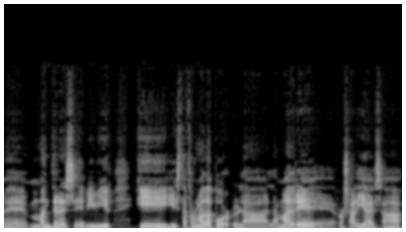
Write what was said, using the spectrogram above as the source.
eh, mantenerse, vivir, y, está formada por la, madre, Rosaria, esa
